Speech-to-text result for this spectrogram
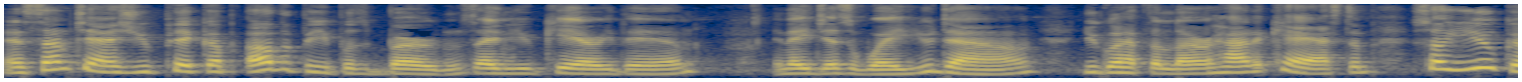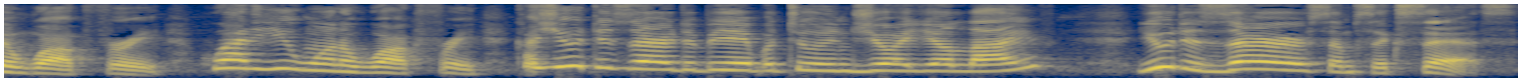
And sometimes you pick up other people's burdens and you carry them and they just weigh you down. You're going to have to learn how to cast them so you can walk free. Why do you want to walk free? Because you deserve to be able to enjoy your life. You deserve some success.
